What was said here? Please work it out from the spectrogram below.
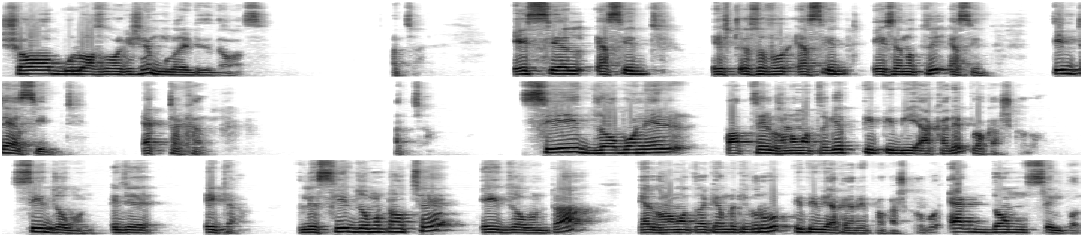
সবগুলো আছে তোমার কিসে? মোলারিটিতে দেওয়া আছে। আচ্ছা HCl acid H two SO four acid H three acid তিনটা অ্যাসিড একটা ক্ষার আচ্ছা। সি দ্রবণের পাত্রের ঘনমাত্রাকে পিপিবি আকারে প্রকাশ করো। সি দ্রবণ, এই যে এইটা। তাহলে সি দ্রবণটা হচ্ছে এই দ্রবণটা, এর ঘনমাত্রাকে আমরা কি করব? পিপিবি আকারে প্রকাশ করব। একদম সিম্পল।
